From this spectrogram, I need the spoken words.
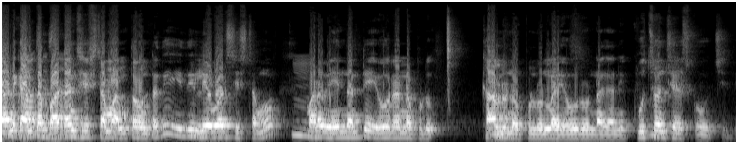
దానికి అంత బటన్ సిస్టమ్ అంతా ఉంటది. ఇది లేవర్ సిస్టమ్. మనం ఏంటంటే ఎవరన్నప్పుడు కాళ్ళు నొప్పులు ఉన్నా ఎవరు ఉన్నా కానీ కూర్చొని చేసుకోవచ్చు ఇది.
